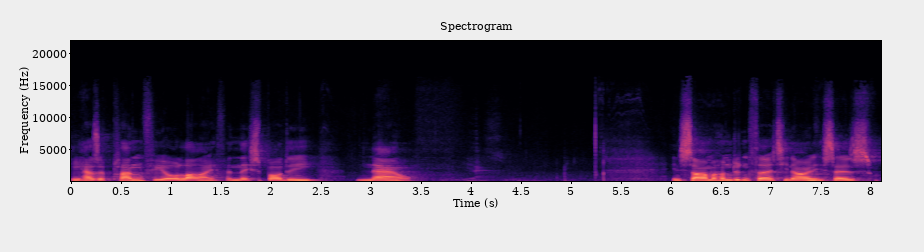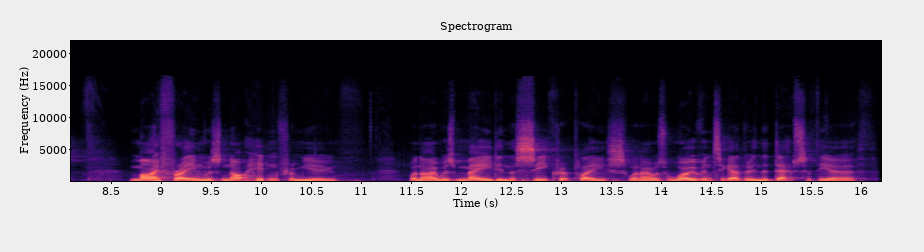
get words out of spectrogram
He has a plan for your life and this body now. In Psalm 139, it says, My frame was not hidden from you when I was made in the secret place, when I was woven together in the depths of the earth.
